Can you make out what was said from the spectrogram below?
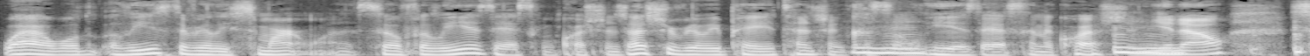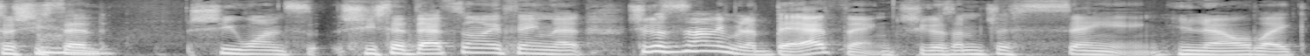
wow, well, Aaliyah's the really smart one. So if Aaliyah's asking questions, I should really pay attention because mm-hmm. Aaliyah's asking a question, you mm-hmm. know? So she said, mm-hmm. she wants, she said, that's the only thing that, she goes, it's not even a bad thing. She goes, I'm just saying, you know, like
